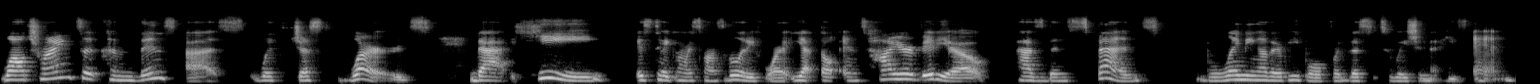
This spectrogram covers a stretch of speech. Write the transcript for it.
while trying to convince us with just words that he is taking responsibility for it. Yet the entire video has been spent blaming other people for the situation that he's in.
